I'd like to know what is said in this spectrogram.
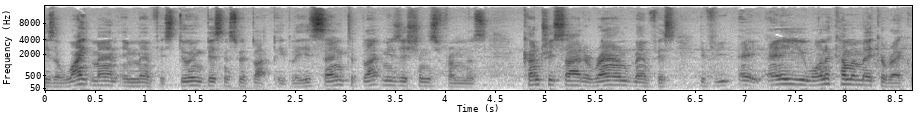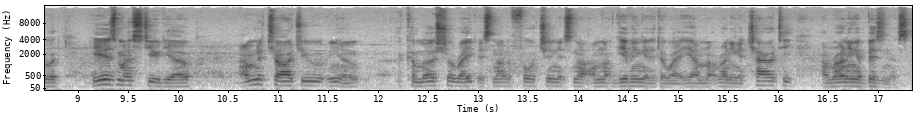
He's a white man in Memphis doing business with black people. He's saying to black musicians from this countryside around Memphis, if you, any of you want to come and make a record, here's my studio. I'm going to charge you, you know, a commercial rate. It's not a fortune. It's not. I'm not giving it away. I'm not running a charity. I'm running a business.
